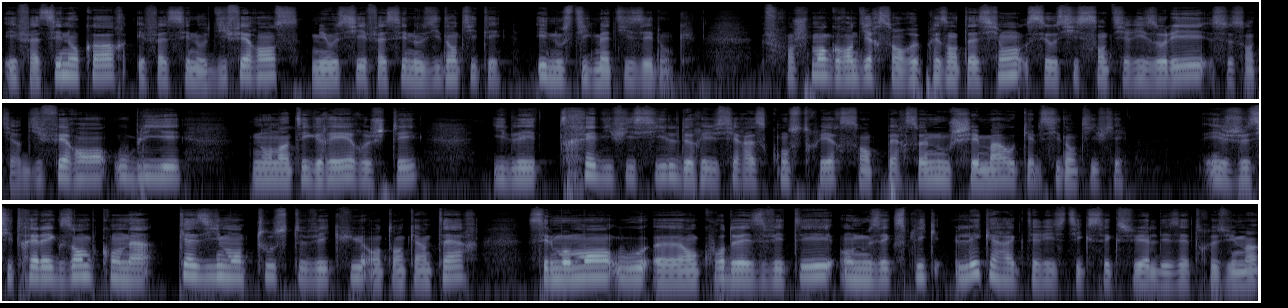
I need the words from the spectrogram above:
Effacer nos corps, effacer nos différences, mais aussi effacer nos identités, et nous stigmatiser donc. Franchement, grandir sans représentation, c'est aussi se sentir isolé, se sentir différent, oublié, non intégré, rejeté. Il est très difficile de réussir à se construire sans personne ou schéma auquel s'identifier. Et je citerai l'exemple qu'on a quasiment tous vécu en tant qu'inter. C'est le moment où, euh, en cours de SVT, on nous explique les caractéristiques sexuelles des êtres humains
